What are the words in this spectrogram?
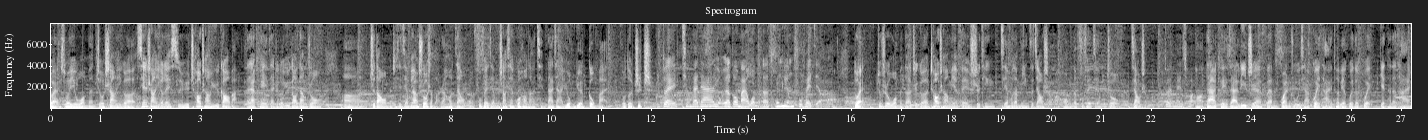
对，所以我们就上一个，先上一个类似于超长预告吧，大家可以在这个预告当中，呃，知道我们这期节目要说什么，然后在我们付费节目上线过后呢，请大家踊跃购买，多多支持。对，请大家踊跃购买我们的同名付费节目。对，就是我们的这个超长免费试听节目的名字叫什么，我们的付费节目就叫什么对，没错。啊！大家可以在荔枝 FM 关注一下柜台，特别贵的贵电台的台，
